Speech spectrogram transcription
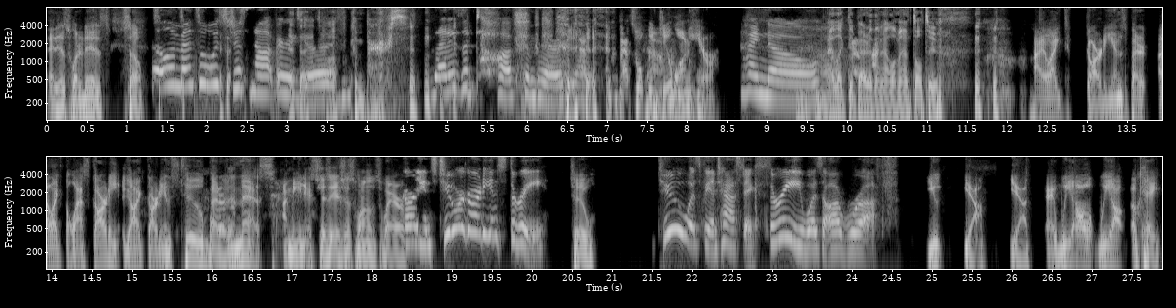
that is what it is. So Elemental was That's a- just not very That's a good. tough comparison. That is a tough comparison. that's what we do on here. I know. I liked it better than Elemental too. I liked Guardians better. I like the last Guardian. I like Guardians two better than this. I mean, it's just it's just one of those where Guardians 2 or Guardians 3? two, 2 was fantastic. 3 was uh, rough. You yeah, yeah, and we all we all okay.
